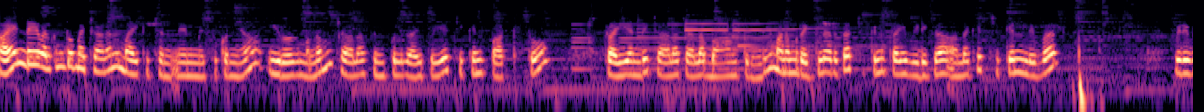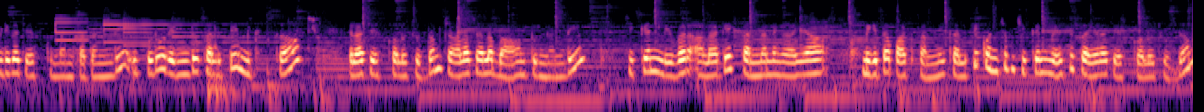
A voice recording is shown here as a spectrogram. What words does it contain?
హాయ్ అండి welcome to my channel my kitchen. నేను మీ సుకన్య. ఈరోజు మనం చాలా సింపుల్గా అయిపోయే చికెన్ పార్ట్స్తో ఫ్రై అండి. చాలా చాలా బాగుంటుంది. మనం రెగ్యులర్గా చికెన్ ఫ్రై విడిగా అలాగే చికెన్ లివర్ విడివిడిగా చేసుకుందాం కదండి. ఇప్పుడు రెండు కలిపి మిక్స్గా ఎలా చేసుకోవాలో చూద్దాం. చాలా చాలా బాగుంటుందండి. చికెన్ లివర్ అలాగే కందనగాయ మిగతా పార్ట్స్ అన్నీ కలిపి కొంచెం చికెన్ వేసి ఫ్రై ఎలా చేసుకోవాలో చూద్దాం.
